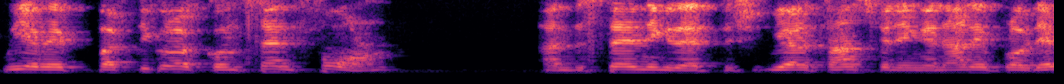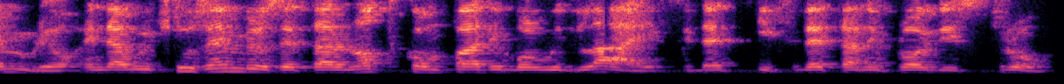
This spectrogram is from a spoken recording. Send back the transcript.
We have a particular consent form understanding that we are transferring an aneuploid embryo, and I will choose embryos that are not compatible with life. That if that aneuploid is true.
